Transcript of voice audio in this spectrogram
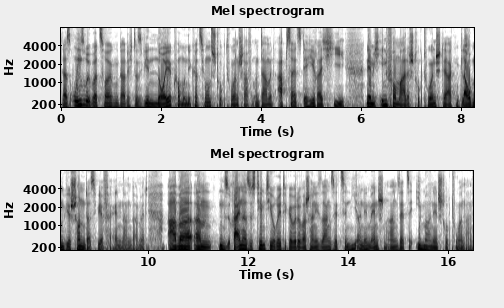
Da ist unsere Überzeugung dadurch, dass wir neue Kommunikationsstrukturen schaffen und damit abseits der Hierarchie, nämlich informale Strukturen stärken, glauben wir schon, dass wir verändern damit. Aber ähm, ein reiner Systemtheoretiker würde wahrscheinlich sagen, setze nie an den Menschen an, setze immer an den Strukturen an.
